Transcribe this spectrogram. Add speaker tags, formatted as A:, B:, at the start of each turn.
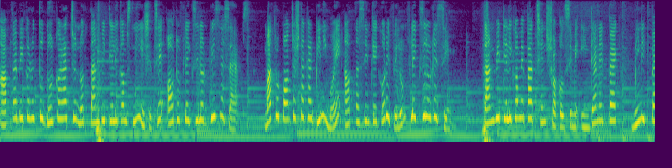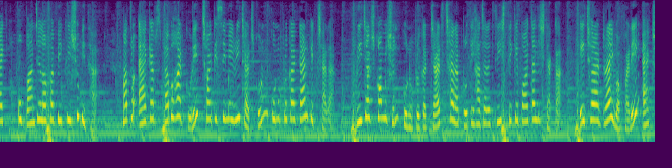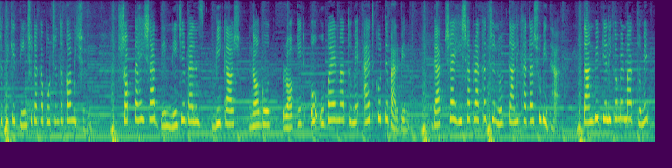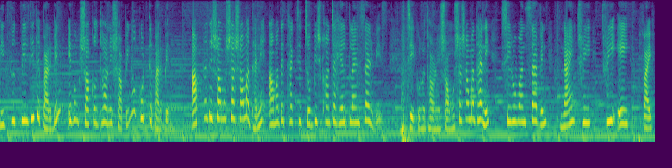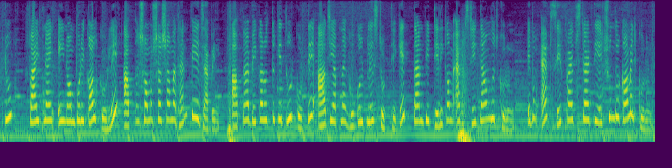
A: আপনার বেকারত্ব দূর করার জন্য তানভীর টেলিকমস নিয়ে এসেছে অটো ফ্লেক্সিলোড বিজনেস অ্যাপস মাত্র পঞ্চাশ টাকার বিনিময়ে আপনার সিমকে করে ফেলুন ফ্লেক্সিলোডের সিম। তানভীর টেলিকমে পাচ্ছেন সকল সিমে ইন্টারনেট প্যাক মিনিট প্যাক ও বান্ডেল অফার বিক্রির সুবিধা। মাত্র এক অ্যাপস ব্যবহার করে ছয়টি সিমে রিচার্জ করুন কোনো প্রকার টার্গেট ছাড়া। রিচার্জ কমিশন কোনো প্রকার চার্জ ছাড়া প্রতি হাজারে ত্রিশ থেকে পঁয়তাল্লিশ টাকা। এছাড়া ড্রাইভ অফারে একশো থেকে তিনশো টাকা পর্যন্ত কমিশন সপ্তাহে সাত দিন নিজের ব্যালেন্স বিকাশ, নগদ, রকেট ও উপায়ের মাধ্যমে অ্যাড করতে পারবেন। ব্যবসায় হিসাব রাখার জন্য তালিখাতা সুবিধা। তানভীর টেলিকমের মাধ্যমে বিদ্যুৎ বিল দিতে পারবেন এবং সকল ধরনের শপিংও করতে পারবেন। আপনাদের সমস্যার সমাধানে আমাদের থাকছে চব্বিশ ঘণ্টা হেল্পলাইন সার্ভিস। যে কোনো ধরনের সমস্যা সমাধানে zero one seven nine three three eight five two five nine এই নম্বরে কল করলে আপনার সমস্যার সমাধান পেয়ে যাবেন। আপনার বেকারত্বকে দূর করতে আজই আপনার গুগল প্লে স্টোর থেকে তানভীর টেলিকম অ্যাপসটি ডাউনলোড করুন এবং অ্যাপসে ফাইভ স্টার দিয়ে সুন্দর কমেন্ট করুন।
